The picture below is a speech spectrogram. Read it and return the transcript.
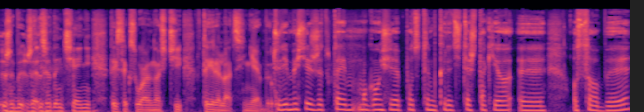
żeby żaden cień tej seksualności w tej relacji nie był. Czyli myślisz, że tutaj mogą się pod tym kryć też takie y, osoby,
